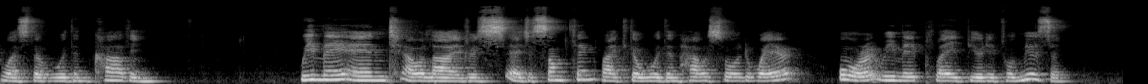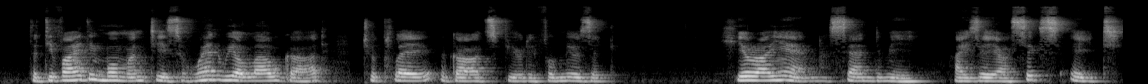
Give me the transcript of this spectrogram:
was the wooden carving. We may end our lives as something like the wooden household ware, or we may play beautiful music. The dividing moment is when we allow God to play God's beautiful music. Here I am, send me, Isaiah 6 8.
